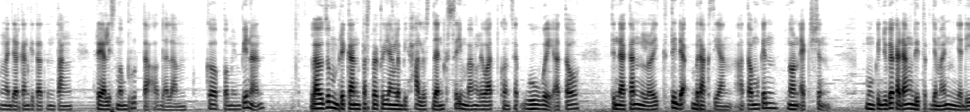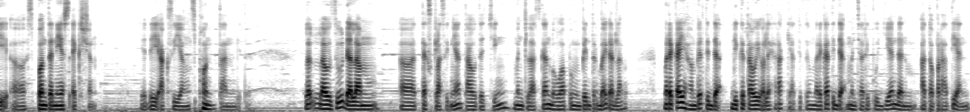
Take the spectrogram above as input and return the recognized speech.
mengajarkan kita tentang realisme brutal dalam kepemimpinan, Lao Tzu memberikan perspektif yang lebih halus dan keseimbang lewat konsep Wei atau tindakan melalui ketidakberaksian atau mungkin non-action. Mungkin juga kadang diterjemahin menjadi uh, spontaneous action. Jadi aksi yang spontan gitu. Lao Tzu dalam uh, teks klasiknya Tao Te Ching menjelaskan bahwa pemimpin terbaik adalah mereka yang hampir tidak diketahui oleh rakyat itu. Mereka tidak mencari pujian dan atau perhatian,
